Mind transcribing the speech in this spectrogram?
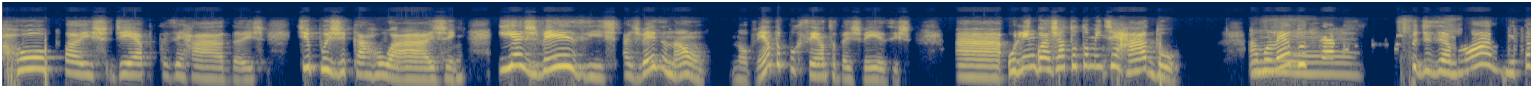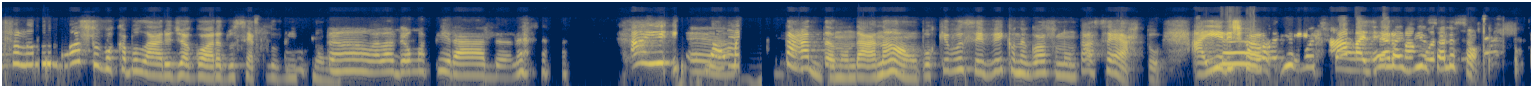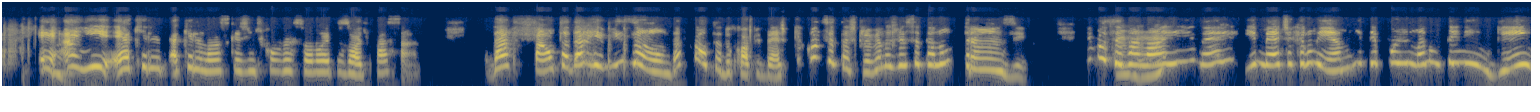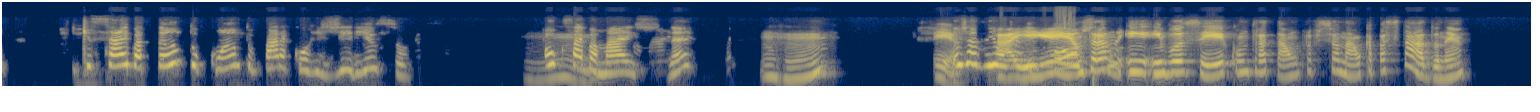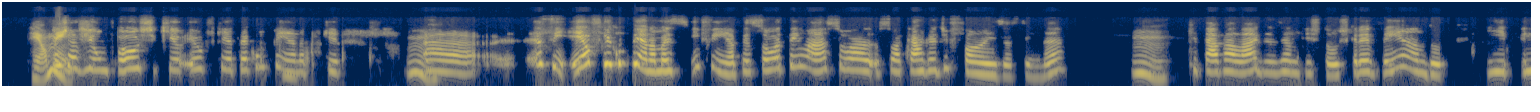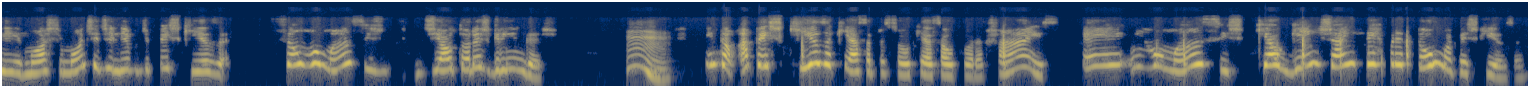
roupas de épocas erradas, tipos de carruagem, e às vezes, às vezes não, 90% das vezes, a, o linguajar totalmente errado. A mulher do É. século XIX está falando o nosso vocabulário de agora, do século XXI. Então, ela deu uma pirada, né? Aí, É. dá uma irritada, não dá, não? Porque você vê que o negócio não tá certo. Aí eles falam te ah, mas é, era mas isso, olha só. É, Hum. aí é aquele, aquele lance que a gente conversou no episódio passado. Da falta da revisão, da falta do copy-paste. Porque quando você está escrevendo, às vezes você está num transe. E você vai lá Uhum. e, né, e mete aquilo mesmo. E depois, mas não tem ninguém que saiba tanto quanto para corrigir isso. Ou que saiba Hum. mais, né? Uhum. É. Eu já vi um Aí post, entra em, em você contratar um profissional capacitado, né? eu já Realmente. vi um post que eu, eu fiquei até com pena, porque Hum. Ah, assim, eu fiquei com pena, mas enfim, a pessoa tem lá a sua, sua carga de fãs, assim, né? Hum. Que estava lá dizendo que estou escrevendo e, e mostra um monte de livro de pesquisa. São romances de autoras gringas. Hum. Então, a pesquisa que essa pessoa, que essa autora faz, é em romances que alguém já interpretou uma pesquisa,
